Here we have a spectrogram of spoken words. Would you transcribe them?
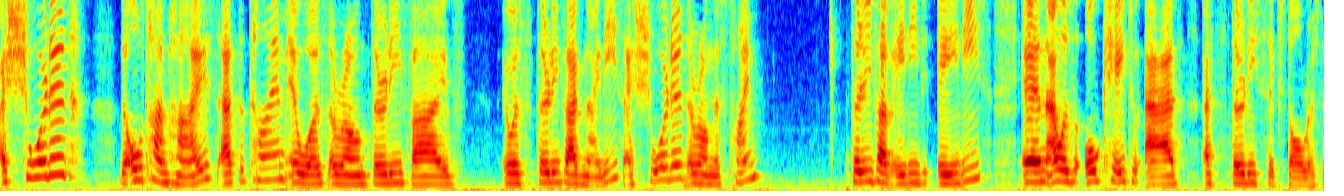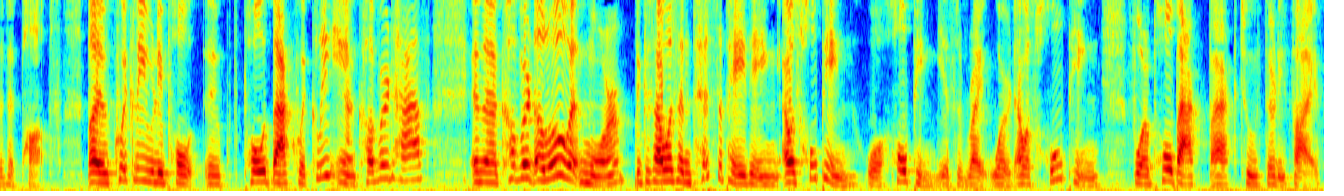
I shorted the all-time highs at the time it was around 35 it was 35.90s. I shorted around this time. 35 80 80s and I was okay to add at $36 if it pops. But it quickly really pulled, uh, pulled back quickly and I covered half and then I covered a little bit more because I was anticipating, I was hoping, well, hoping is the right word. I was hoping for a pullback back to 35.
